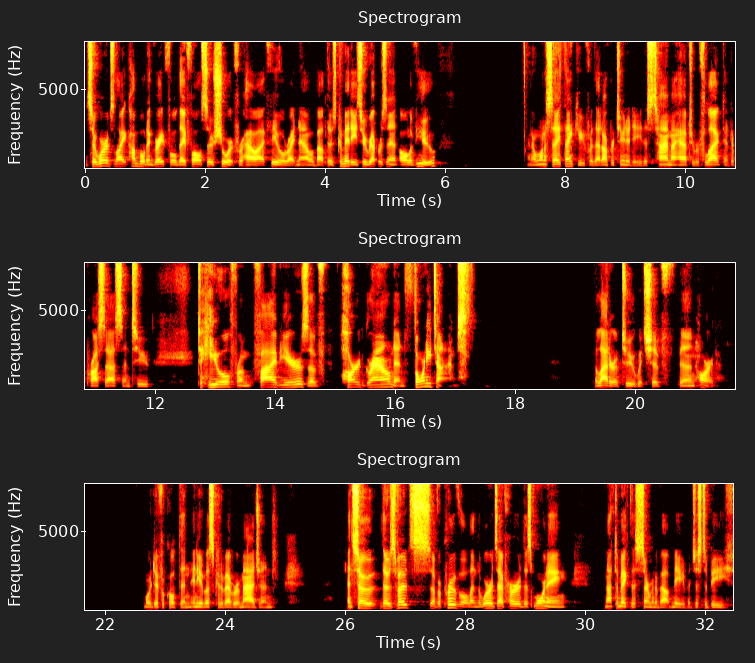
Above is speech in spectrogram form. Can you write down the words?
And so words like humbled and grateful, they fall so short for how I feel right now about those committees who represent all of you. And I want to say thank you for that opportunity, this time I have to reflect and to process and to, to heal from five years of hard ground and thorny times. The latter of two, which have been hard, more difficult than any of us could have ever imagined. And so those votes of approval and the words I've heard this morning not to make this sermon about me, but just to be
